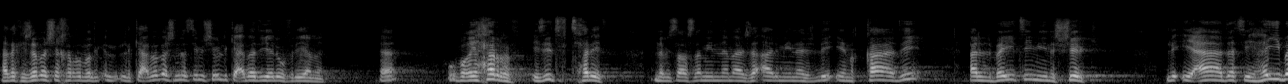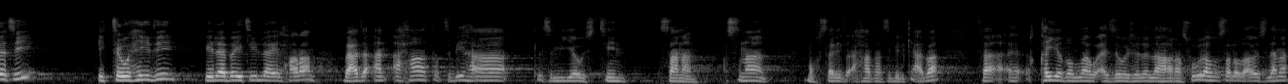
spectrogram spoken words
هذاك جا باش يخرب الكعبة باش الناس يمشيو للكعبة ديالو في اليمن. أه؟ هو بغى يحرف يزيد في التحريف. النبي صلى الله عليه وسلم إنما جاء من أجل إنقاذ البيت من الشرك لإعادة هيبة التوحيد إلى بيت الله الحرام بعد أن أحاطت بها 360 صنم. أصنام مختلفة أحاطت بالكعبة فقيد الله عز وجل لها رسوله صلى الله عليه وسلم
